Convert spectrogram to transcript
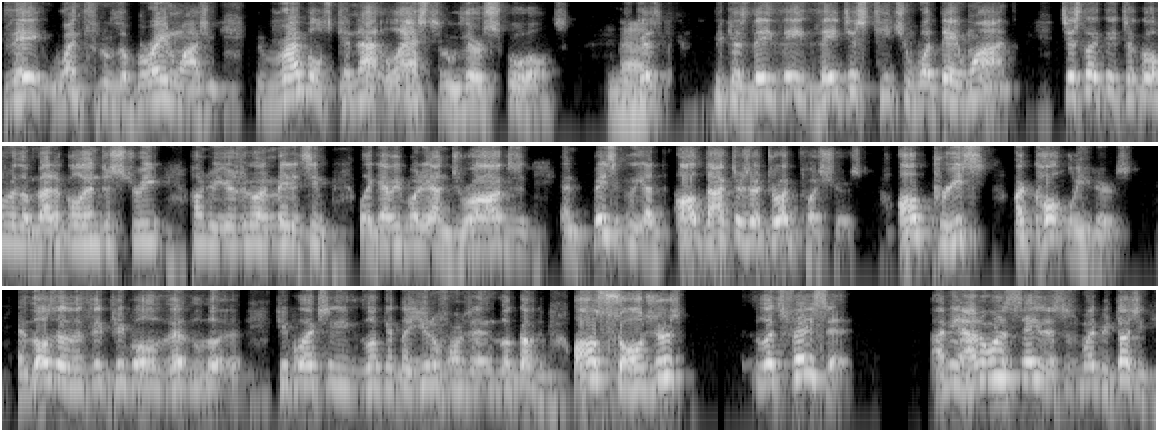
they went through the brainwashing. Rebels cannot last through their schools no. because because they they they just teach you what they want. Just like they took over the medical industry 100 years ago and made it seem like everybody on drugs and basically all doctors are drug pushers, all priests are cult leaders. And those are the th- people that look, people actually look at the uniforms and look up. All soldiers, let's face it. I mean, I don't want to say this, this might be touching,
